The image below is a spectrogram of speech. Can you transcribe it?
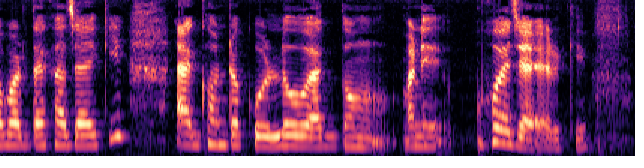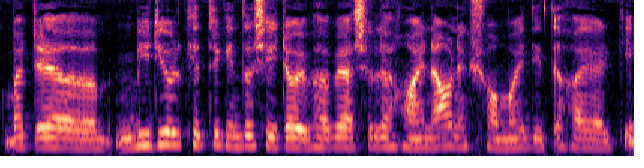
আবার দেখা যায় কি, এক ঘণ্টা করলেও একদম মানে হয়ে যায় আর কি। বাট ভিডিওর ক্ষেত্রে কিন্তু সেটা ওইভাবে আসলে হয় না। অনেক সময় দিতে হয় আর কি।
